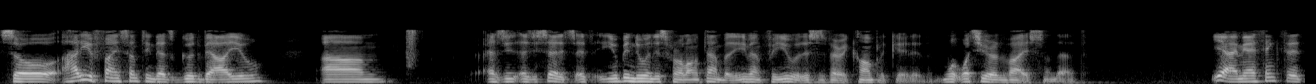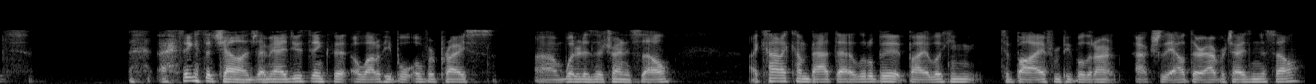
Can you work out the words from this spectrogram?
So how do you find something that's good value? Um, as you as you said, it's, it's you've been doing this for a long time, but even for you, this is very complicated. What, what's your advice on that? Yeah, I mean, I think that I think it's a challenge. I mean, I do think that a lot of people overprice um, what it is they're trying to sell. I kind of combat that a little bit by looking to buy from people that aren't actually out there advertising to sell.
